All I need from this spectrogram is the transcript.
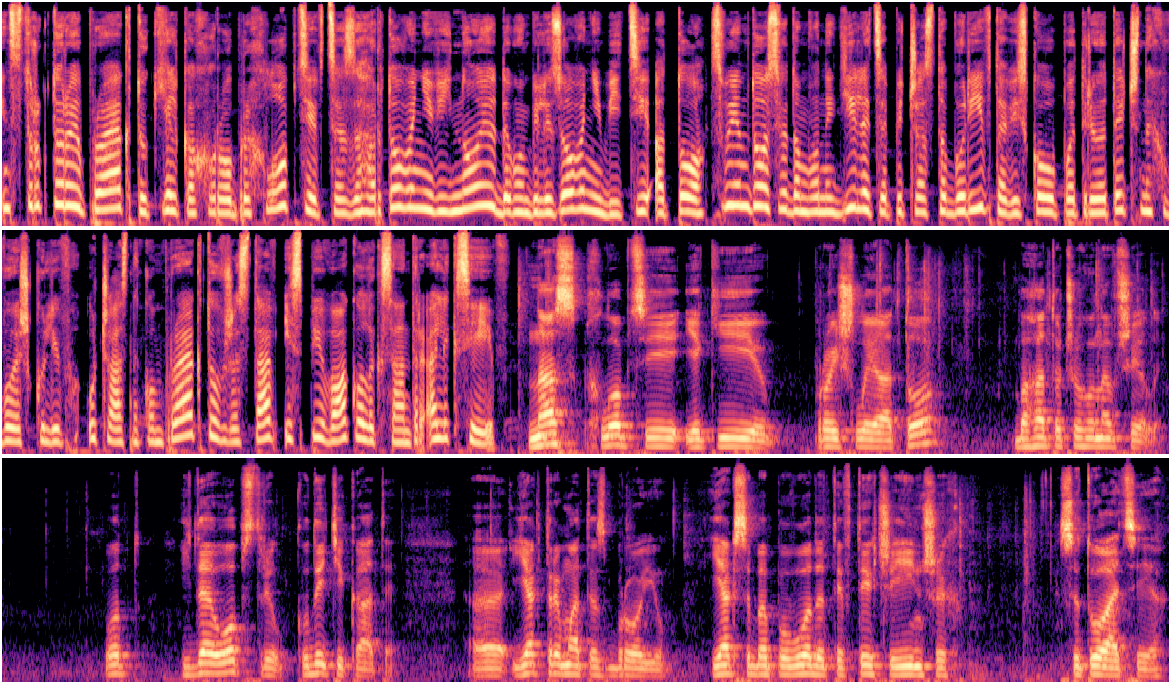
Інструктори проекту Кілька хоробрих хлопців це загартовані війною демобілізовані бійці АТО. Своїм досвідом вони діляться під час таборів та військово-патріотичних вишколів. Учасником проекту вже став і співак Олександр Алєксєєв. Нас, хлопці, які пройшли АТО, багато чого навчили. От йде обстріл, куди тікати, як тримати зброю, як себе поводити в тих чи інших ситуаціях.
